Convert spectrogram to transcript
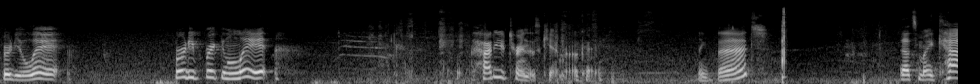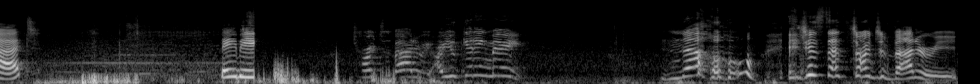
Pretty lit. Pretty freaking lit. How do you turn this camera? Okay. Like that. That's my cat. Baby. Charge the battery. Are you kidding me? No. It just says charge the battery.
